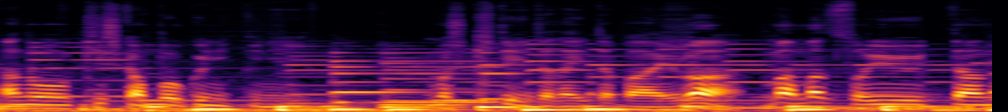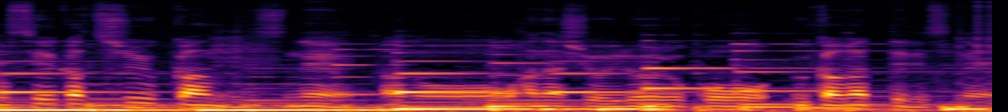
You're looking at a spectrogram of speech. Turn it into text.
あの岸漢方クリニックにもし来ていただいた場合は、まあ、まずそういったあの生活習慣ですねあのお話をいろいろこう伺ってですね、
